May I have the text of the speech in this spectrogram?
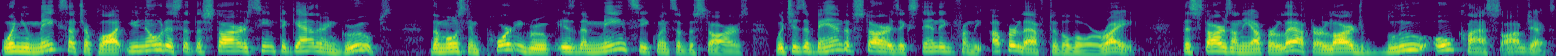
When you make such a plot, you notice that the stars seem to gather in groups. The most important group is the main sequence of the stars, which is a band of stars extending from the upper left to the lower right. The stars on the upper left are large blue O-class objects,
